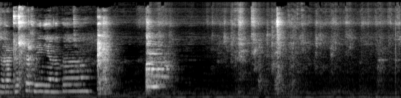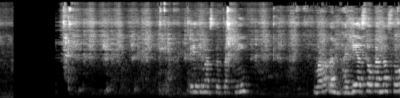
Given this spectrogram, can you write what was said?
जरा ठसकाच होईन यानं तर केली मस्त चटणी. मला भाजी असो का नसो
